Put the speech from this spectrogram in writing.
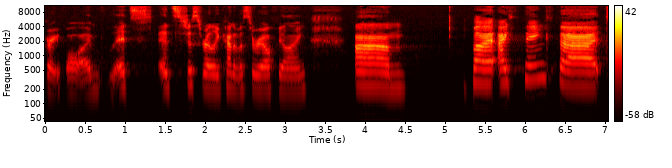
grateful. I'm it's it's just really kind of a surreal feeling. Um but i think that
